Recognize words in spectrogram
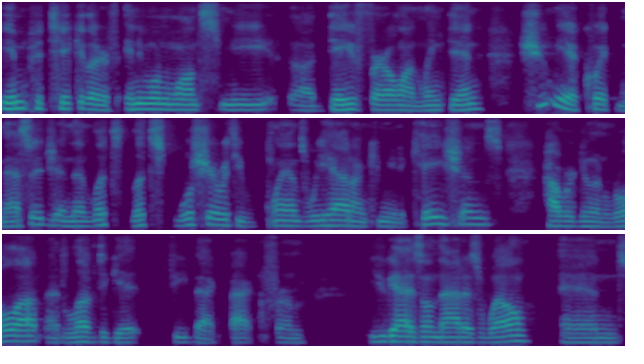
in particular, if anyone wants me, uh, Dave Farrell on LinkedIn, shoot me a quick message, and then let's let's we'll share with you plans we had on communications, how we're doing rollout. I'd love to get feedback back from you guys on that as well and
